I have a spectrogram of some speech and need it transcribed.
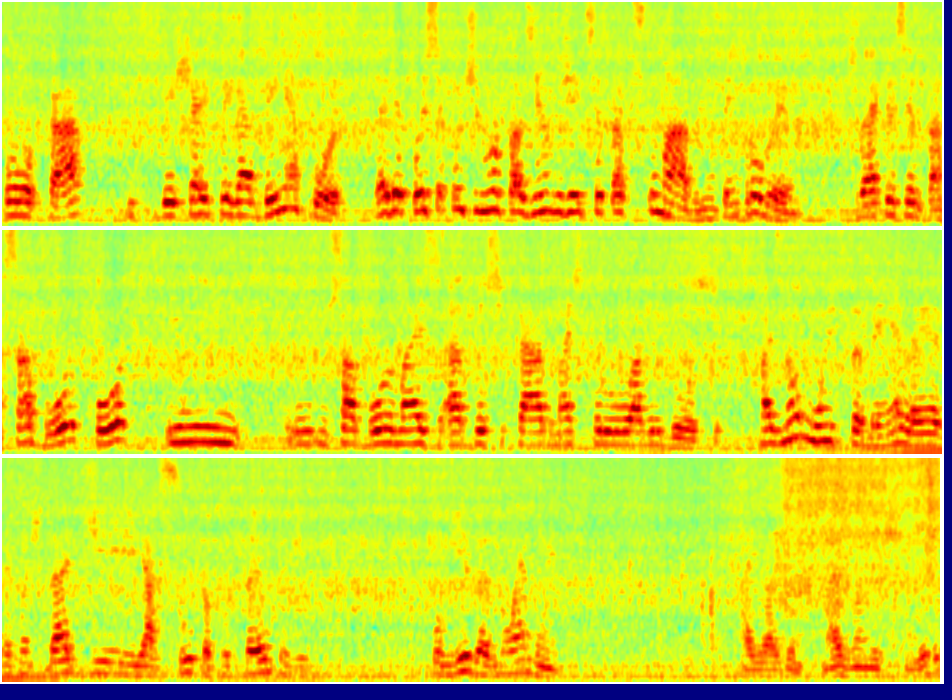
colocar e deixar ele pegar bem a cor. Aí depois você continua fazendo do jeito que você está acostumado, não tem problema. Você vai acrescentar sabor, cor e um, um sabor mais adocicado, mais para o agridoce. Mas não muito também, é leve. A quantidade de açúcar por tanto de comida não é muito. Aí, ó, gente, mais uma mexida.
